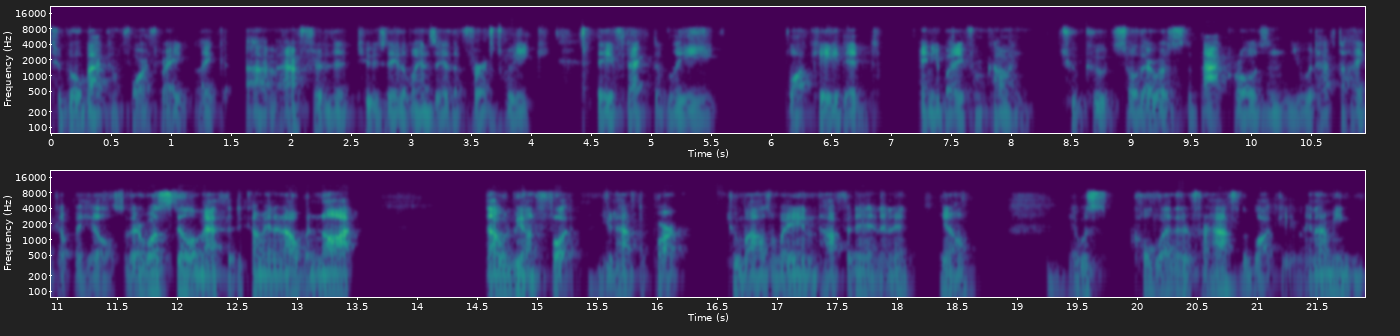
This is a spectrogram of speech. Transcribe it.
to go back and forth, right? Like um, after the Tuesday, the Wednesday of the first week, they effectively blockaded anybody from coming to Coutts. So there was the back roads and you would have to hike up a hill. So there was still a method to come in and out, but not that would be on foot. You'd have to park two miles away and huff it in. And it, you know, it was cold weather for half of the blockade. And I mean,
